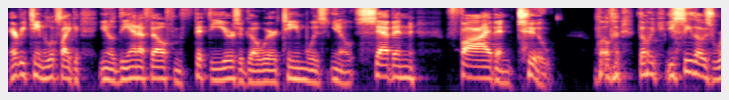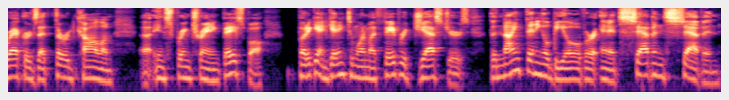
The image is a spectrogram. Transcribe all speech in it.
Every team looks like you know the NFL from 50 years ago, where a team was you know seven, five, and two. Well, though you see those records, that third column uh, in spring training baseball. But again, getting to one of my favorite gestures, the ninth inning will be over, and it's seven seven.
